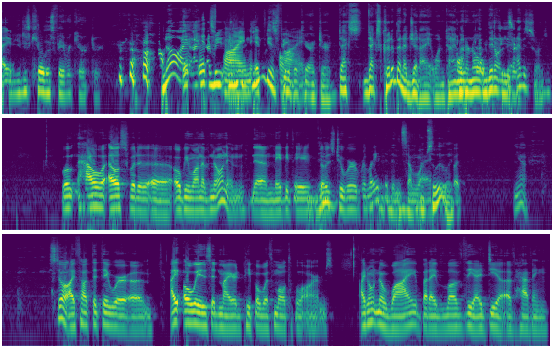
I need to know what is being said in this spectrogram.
I- you just killed his favorite character. no, I, It- I, it's I, re- I fine, redeemed it's his favorite character. Dex Dex could have been a Jedi at one time. I don't know. I'm They don't, they teasing. have his stories. well, how else would uh, Obi Wan have known him? Uh, maybe they those two were related in some way. Absolutely. but yeah. Still, I thought that they were. Um, I always admired people with multiple arms. I don't know why, but I love the idea of having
